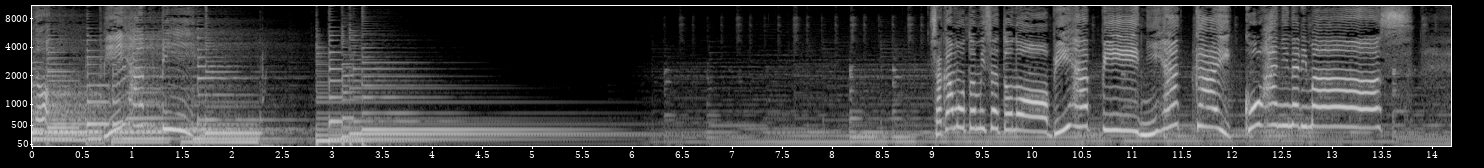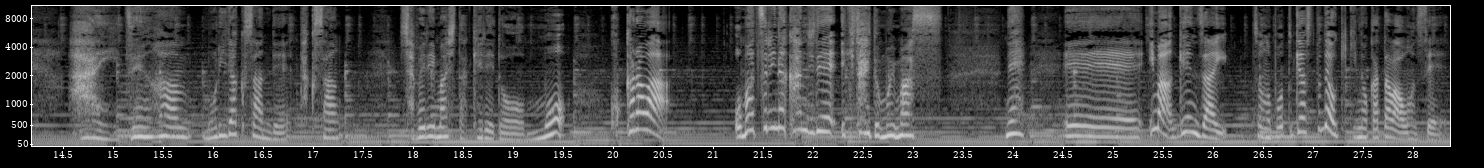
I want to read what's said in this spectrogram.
のビーハッピー坂本美里の Be Happy 200回後半になります。はい、前半盛りだくさんでたくさん喋りましたけれども、こっからはお祭りな感じでいきたいと思います。ね、えー、今現在、そのポッドキャストでお聞きの方は音声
